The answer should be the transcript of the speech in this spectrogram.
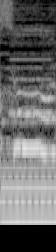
诉。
